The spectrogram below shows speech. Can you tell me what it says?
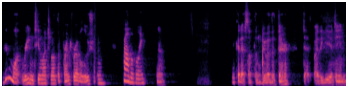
You didn't want reading too much about the French Revolution. Probably. Yeah. It could have something to do with it there. Death by the guillotine.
